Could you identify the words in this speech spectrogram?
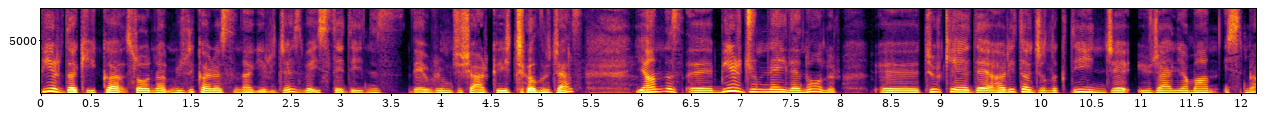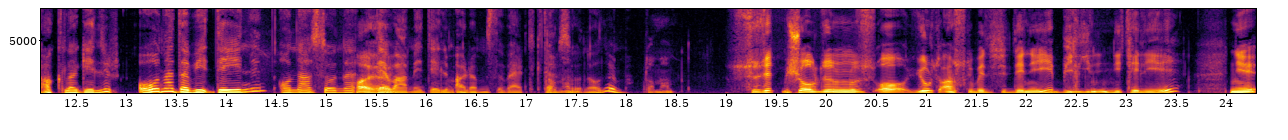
bir dakika sonra müzik arasına gireceğiz ve istediğiniz devrimci şarkıyı çalacağız. Yalnız e, bir cümleyle ne olur? E, Türkiye'de haritacılık deyince Yücel Yaman ismi akla gelir. Ona da bir değinin ondan sonra hayır, devam hayır. edelim aramızı verdikten tamam. sonra olur mu? Tamam. Söz etmiş olduğumuz o yurt ansiklopedisi deneyi bilginin niteliği ni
